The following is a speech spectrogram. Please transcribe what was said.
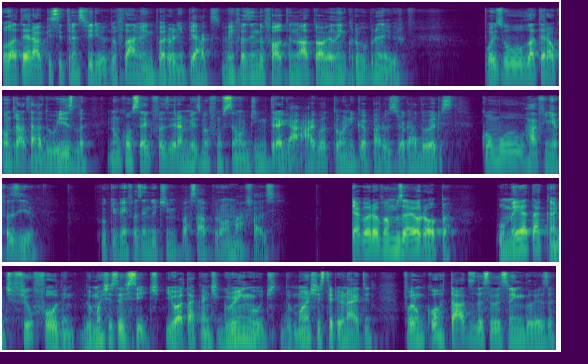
o lateral que se transferiu do Flamengo para o Olympiacos vem fazendo falta no atual elenco rubro-negro, pois o lateral contratado, Isla, não consegue fazer a mesma função de entregar água tônica para os jogadores como o Rafinha fazia, o que vem fazendo o time passar por uma má fase. E agora vamos à Europa. O meio atacante Phil Foden, do Manchester City, e o atacante Greenwood, do Manchester United, foram cortados da seleção inglesa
